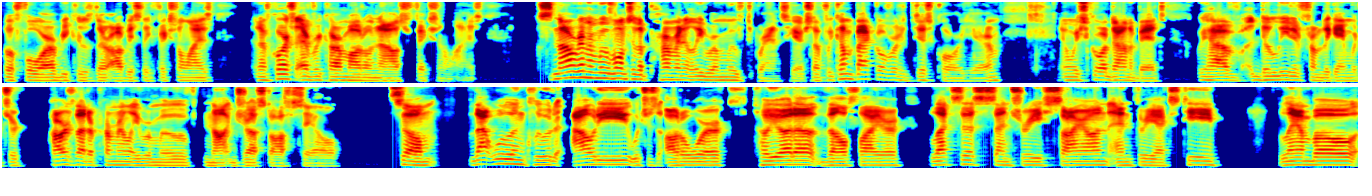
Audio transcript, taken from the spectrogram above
before because they're obviously fictionalized. And of course, every car model now is fictionalized. So now we're going to move on to the permanently removed brands here. So if we come back over to Discord here, and we scroll down a bit, we have deleted from the game, which are cars that are permanently removed, not just off sale. So that will include Audi, which is AutoWorks, Toyota, Velfire, Lexus, Century, Scion N3XT, Lambo,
